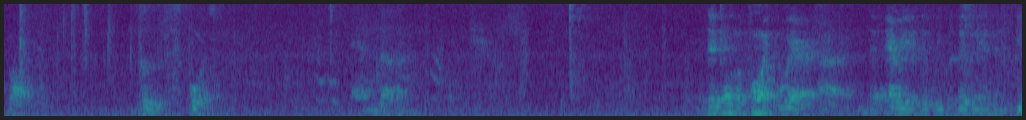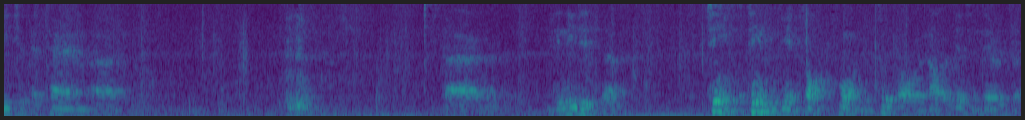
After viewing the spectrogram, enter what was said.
involved in little league sports. And uh, there came a point where uh, the area that we were living in, in the beach at that time, uh, uh, they needed uh, teams. Teams were being formed, in football and all of this, and there was a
